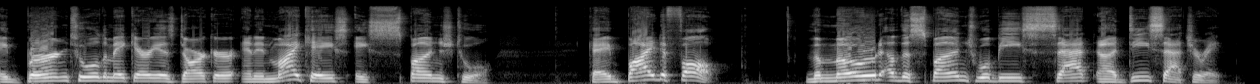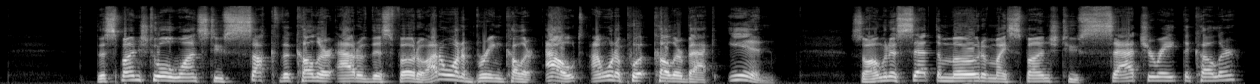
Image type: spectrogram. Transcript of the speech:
a burn tool to make areas darker, and in my case, a sponge tool. Okay, by default, the mode of the sponge will be sat, uh, desaturate. The sponge tool wants to suck the color out of this photo. I don't want to bring color out. I want to put color back in. So I'm going to set the mode of my sponge to saturate the color.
